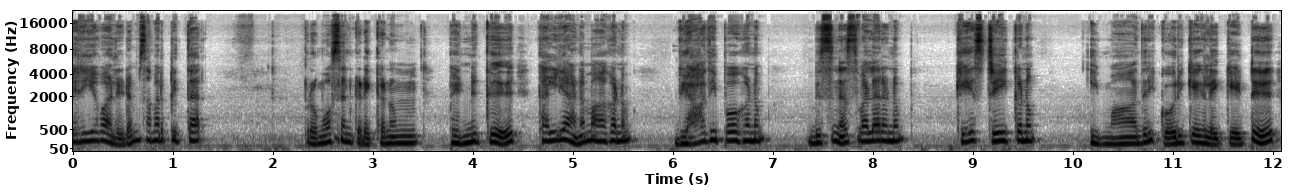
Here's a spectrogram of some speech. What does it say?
பெரியவாளிடம் சமர்ப்பித்தார். ப்ரொமோஷன் கிடைக்கணும் பெண்ணுக்கு கல்யாணம் ஆகணும் வியாதி போகணும் பிஸ்னஸ் வளரணும் கேஸ் ஜெயிக்கணும் இம்மாதிரி கோரிக்கைகளை கேட்டு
